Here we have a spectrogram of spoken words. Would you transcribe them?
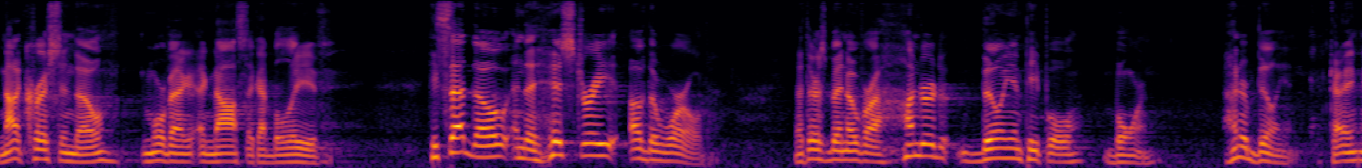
Not a Christian, though, more of an agnostic, I believe. He said, though, in the history of the world, that there's been over 100 billion people born. 100 billion, okay?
